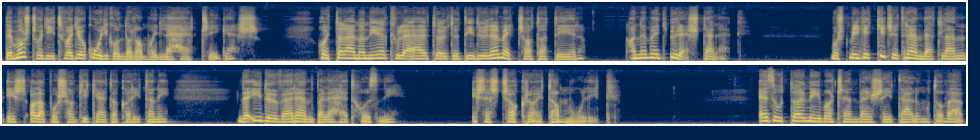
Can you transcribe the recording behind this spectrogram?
De most, hogy itt vagyok, úgy gondolom, hogy lehetséges. Hogy talán a nélküle eltöltött idő nem egy csatatér, hanem egy üres telek. Most még egy kicsit rendetlen és alaposan ki kell takarítani, de idővel rendbe lehet hozni. És ez csak rajtam múlik. Ezúttal néma csendben sétálunk tovább.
